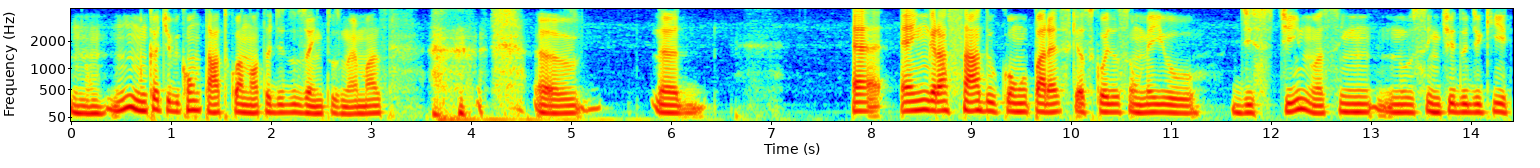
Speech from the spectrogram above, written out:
nunca tive contato com a nota de 200, né? Mas uh, uh, é, é engraçado como parece que as coisas são meio destino, assim, no sentido de que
